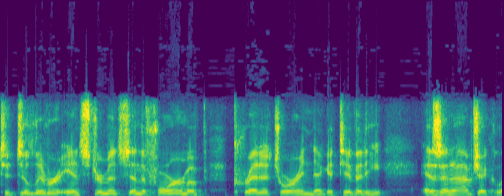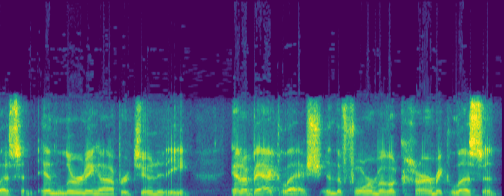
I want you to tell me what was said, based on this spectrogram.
to deliver instruments in the form of predatory negativity as an object lesson and learning opportunity, and a backlash in the form of a karmic lesson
